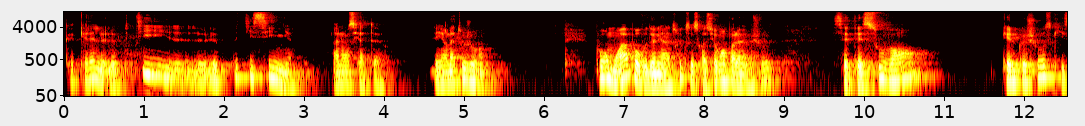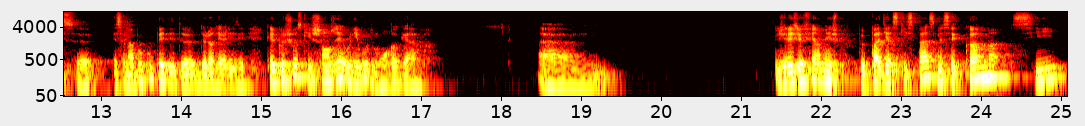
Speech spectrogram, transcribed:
quel est le, petit, le, petit signe annonciateur. Et il y en a toujours un. Pour moi, pour vous donner un truc, ce sera sûrement pas la même chose. C'était souvent quelque chose qui se... Et ça m'a beaucoup aidé de, le réaliser. Quelque chose qui changeait au niveau de mon regard. Euh, j'ai les yeux fermés, je ne peux pas dire ce qui se passe, mais c'est comme si,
